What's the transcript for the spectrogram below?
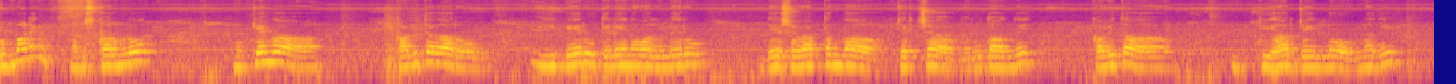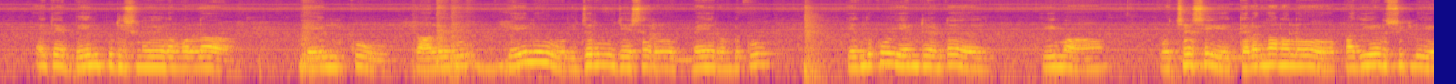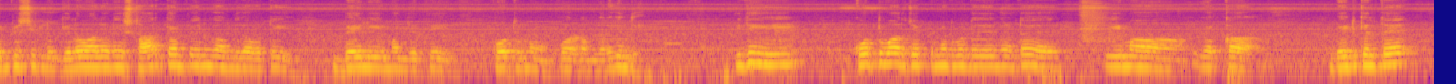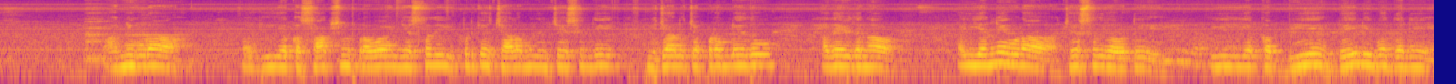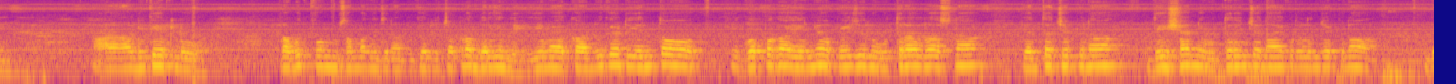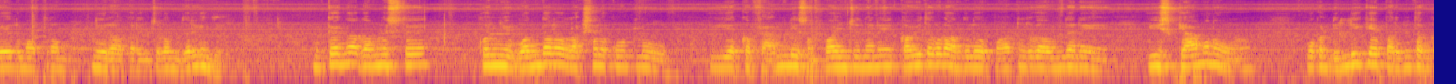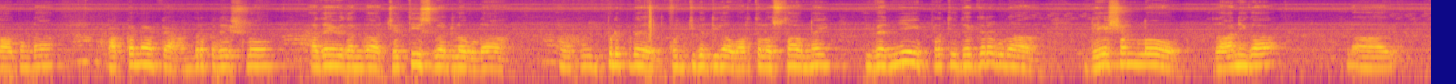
Good morning. నమస్కారములు. ముఖ్యంగా కవిత గారు ఈ పేరు తెలియని వాళ్ళు లేరు. దేశవ్యాప్తంగా చర్చ జరుగుతోంది. కవిత తిహార్ జైల్లో ఉన్నది. అయితే బెయిల్ పిటిషన్ వేయడం వల్ల బెయిల్కు రాలేదు. బెయిల్ రిజర్వ్ చేశారు మే రెండుకు. ఎందుకు? ఏంటి అంటే ఈమె వచ్చేసి తెలంగాణలో పదిహేడు సీట్లు ఎంపీ సీట్లు గెలవాలని స్టార్ క్యాంపెయిన్గా ఉంది కాబట్టి బెయిల్ ఇవ్వమని చెప్పి కోర్టును కోరడం జరిగింది. ఇది కోర్టు వారు చెప్పినటువంటిది ఏంటంటే ఈమె యొక్క బయటికి వెళ్తే అన్నీ కూడా ఈ యొక్క సాక్షులను ప్రభావం చేస్తుంది. ఇప్పటికే చాలామంది చేసింది. నిజాలు చెప్పడం లేదు. అదేవిధంగా ఇవన్నీ కూడా చేస్తుంది కాబట్టి ఈ యొక్క బే బెయిల్ ఇవ్వద్దని అడ్వకేట్లు ప్రభుత్వం సంబంధించిన అడ్వకేట్లు చెప్పడం జరిగింది. ఈమె యొక్క అడ్వకేట్ ఎంతో గొప్పగా ఎన్నో పేజీలు ఉత్తరాలు రాసినా ఎంత చెప్పినా దేశాన్ని ఉద్ధరించే నాయకులని చెప్పినా బెయిల్ మాత్రం నిరాకరించడం జరిగింది. ముఖ్యంగా గమనిస్తే కొన్ని వందల లక్షల కోట్లు ఈ యొక్క ఫ్యామిలీ సంపాదించిందని కవిత కూడా అందులో పార్ట్నర్గా ఉందని ఈ స్కామ్ను ఒక ఢిల్లీకే పరిమితం కాకుండా పక్కనే ఆంధ్రప్రదేశ్లో అదేవిధంగా ఛత్తీస్గఢ్లో కూడా ఇప్పుడిప్పుడే కొద్ది కొద్దిగా వార్తలు వస్తూ ఉన్నాయి. ఇవన్నీ ప్రతి దగ్గర కూడా దేశంలో రాణిగా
